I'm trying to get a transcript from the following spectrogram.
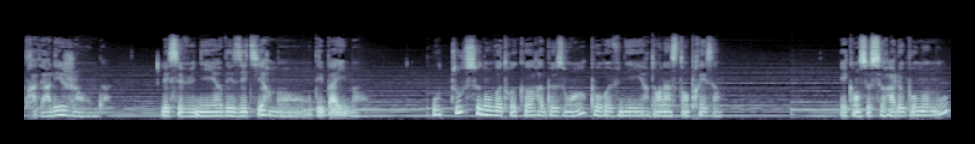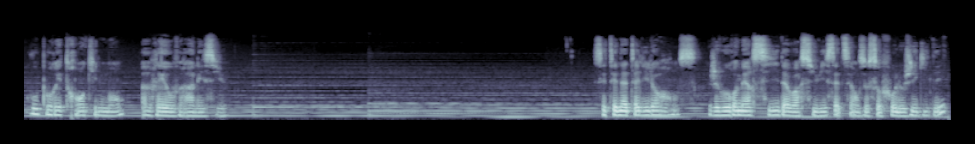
à travers les jambes. Laissez venir des étirements, des bâillements, ou tout ce dont votre corps a besoin pour revenir dans l'instant présent. Et quand ce sera le bon moment, vous pourrez tranquillement réouvrir les yeux. C'était Nathalie Laurence. Je vous remercie d'avoir suivi cette séance de sophrologie guidée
